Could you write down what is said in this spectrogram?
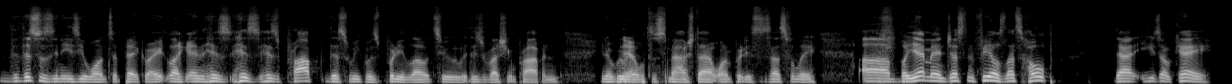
this was an easy one to pick, right? Like, and his his his prop this week was pretty low too with his rushing prop, and you know we were able to smash that one pretty successfully. Uh, but yeah, man, Justin Fields. Let's hope that he's okay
